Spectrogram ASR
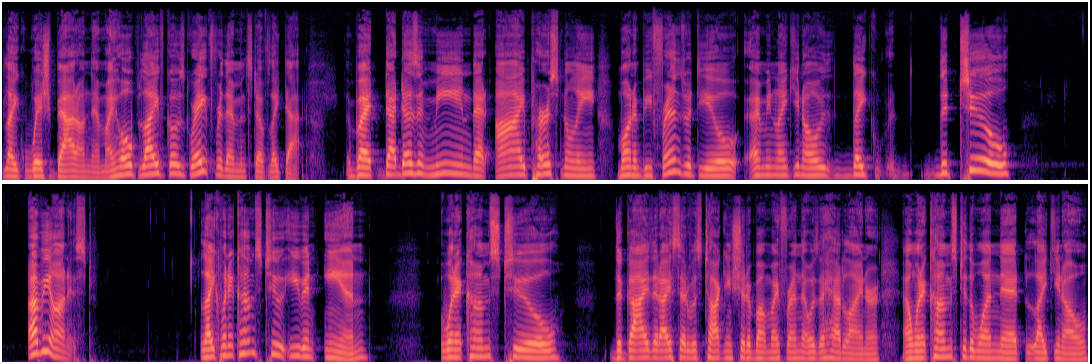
like, wish bad on them. I hope life goes great for them and stuff like that but that doesn't mean that I personally want to be friends with you. I mean, like, you know, like the two, I'll be honest. Like, when it comes to even Ian, when it comes to the guy that I said was talking shit about my friend that was a headliner, and when it comes to the one that, like, you know,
